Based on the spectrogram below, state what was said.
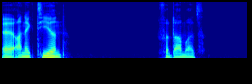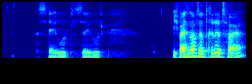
äh, Annektieren von damals. Sehr gut, sehr gut. Ich weiß noch, der dritte Teil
